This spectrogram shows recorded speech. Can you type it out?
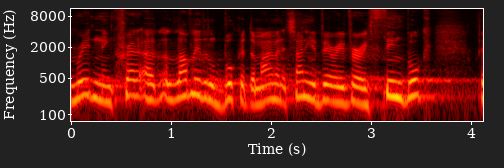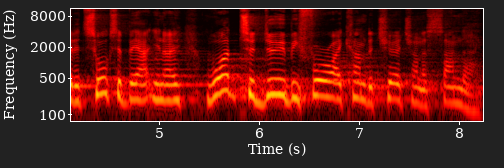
I'm reading a lovely little book at the moment. It's only a very, very thin book, but it talks about, you know, what to do before I come to church on a Sunday.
